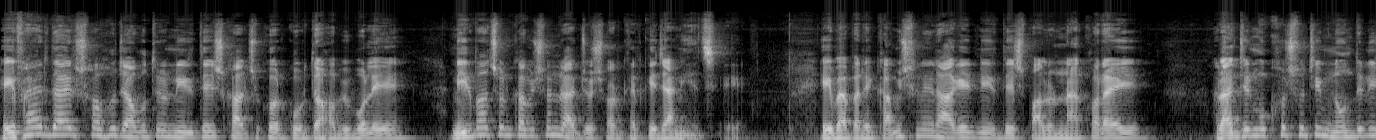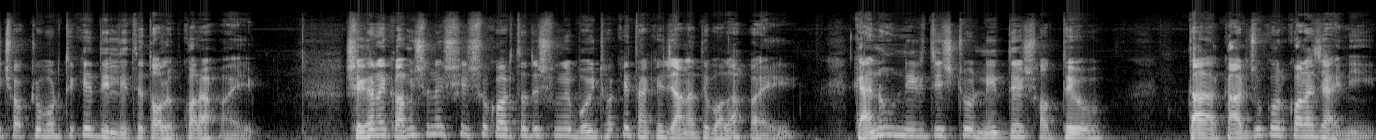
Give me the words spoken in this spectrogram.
এফআইআর দায়ের সহ যাবতীয় নির্দেশ কার্যকর করতে হবে বলে নির্বাচন কমিশন রাজ্য সরকারকে জানিয়েছে। এ ব্যাপারে কমিশনের আগের নির্দেশ পালন না করায় রাজ্যের মুখ্য সচিব নন্দিনী চক্রবর্তীকে দিল্লিতে তলব করা হয়। সেখানে কমিশনের শীর্ষ কর্তাদের সঙ্গে বৈঠকে তাকে জানাতে বলা হয়, কেন নির্দিষ্ট নির্দেশ সত্ত্বেও তা কার্যকর করা যায়নি?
